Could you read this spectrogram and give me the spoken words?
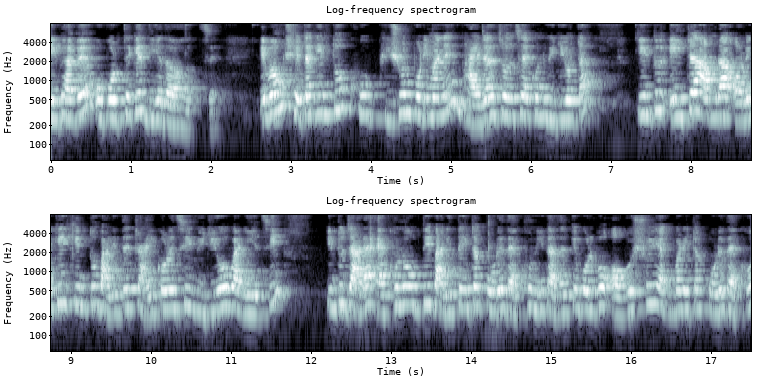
এইভাবে উপর থেকে দিয়ে দেওয়া হচ্ছে। এবং সেটা কিন্তু খুব ভীষণ পরিমাণে ভাইরাল চলছে এখন ভিডিওটা। কিন্তু এইটা আমরা অনেকেই কিন্তু বাড়িতে ট্রাই করেছি ভিডিও বানিয়েছি। কিন্তু যারা এখনও অবধি বাড়িতে এটা করে দেখোনি, তাদেরকে বলব অবশ্যই একবার এটা করে দেখো।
